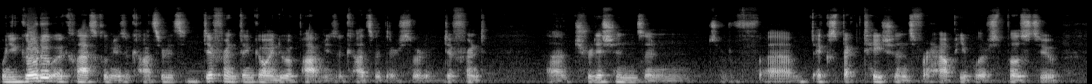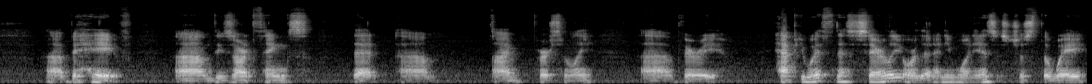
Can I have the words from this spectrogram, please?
when you go to a classical music concert, it's different than going to a pop music concert. There's sort of different uh, traditions and sort of um, expectations for how people are supposed to uh, behave. Um, these aren't things that um, I'm personally uh, very happy with necessarily, or that anyone is. It's just the way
